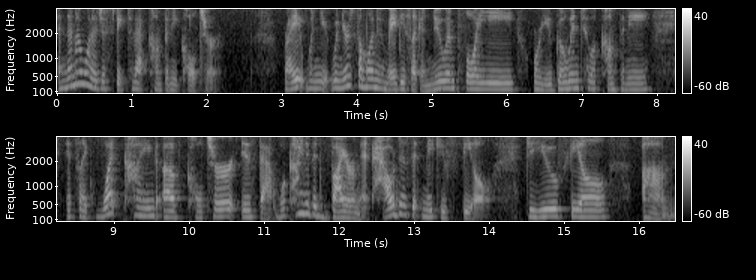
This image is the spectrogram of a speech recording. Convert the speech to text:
And then I want to just speak to that company culture. Right? When you when you're someone who maybe is like a new employee or you go into a company it's like, what kind of culture is that? What kind of environment? How does it make you feel? Do you feel um,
